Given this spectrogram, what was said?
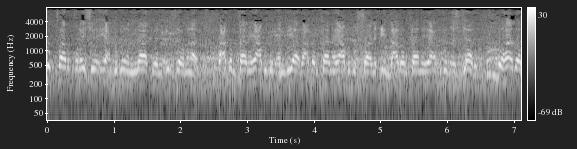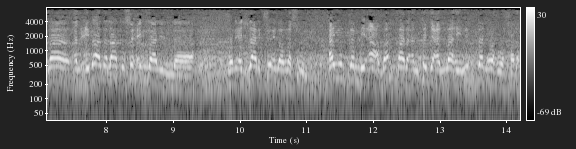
كفار قريش يعبدون اللات والعزى ومنات بعضهم كان يعبد الأنبياء بعضهم كان يعبد الصالحين بعضهم كان يعبد الأشجار. كل هذا لا العبادة لا تصح إلا لله. ولذلك سئل الرسول أي الذنب أعظم؟ قال أن تجعل الله ندا وهو خلق،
